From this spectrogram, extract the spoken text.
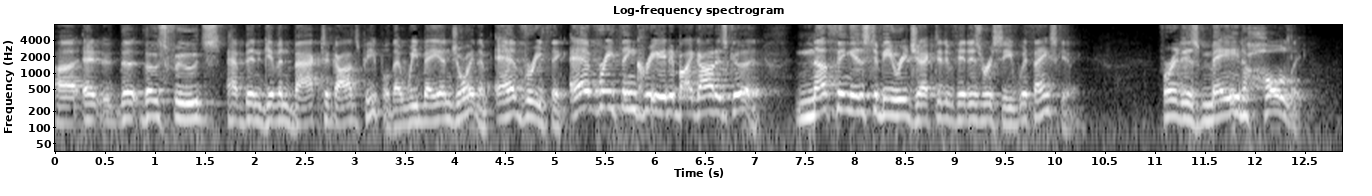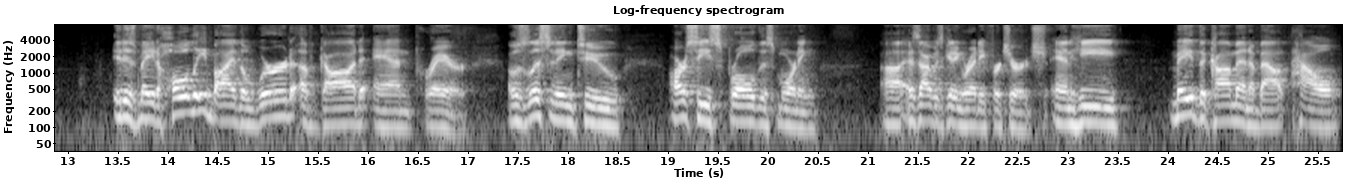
uh, eh, the, those foods have been given back to God's people that we may enjoy them. Everything, everything created by God is good. Nothing is to be rejected if it is received with thanksgiving. For it is made holy. It is made holy by the word of God and prayer. I was listening to R.C. Sproul this morning uh, as I was getting ready for church, and he made the comment about how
